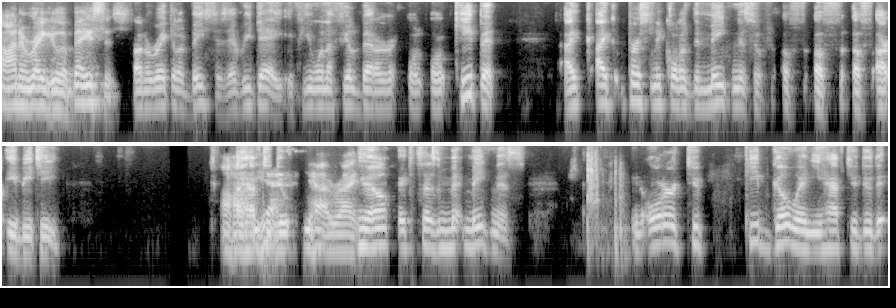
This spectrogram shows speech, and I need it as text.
On a regular basis. On a regular basis, every day, if you want to feel better or, or keep it. I, I personally call it the maintenance of, of, of, of REBT. Uh-huh. I have yeah, to do, yeah, right. you know, it says maintenance. In order to keep going, you have to do the,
